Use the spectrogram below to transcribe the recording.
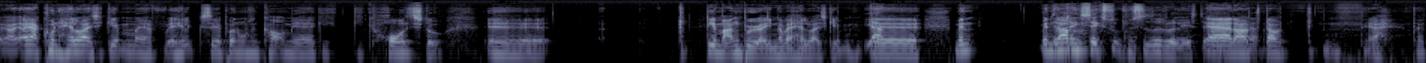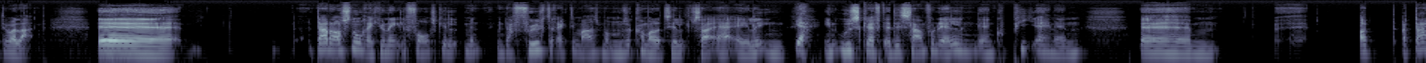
øh, og jeg er kun halvvejs igennem, og jeg er heller ikke sikker på, at jeg nogensinde kommer mere. Jeg gik, gik hårdt i stå. Øh, det er mange bøger inden at være halvvejs igennem. Ja. Øh, men, men Det der er er, omkring 6.000 sider, du har læst. Ja, der, ja. ja. der, ja, der, det var langt. Øh, der er der også nogle regionale forskelle, men, men der føles det rigtig meget, som om så kommer der til, så er alle en, Ja. en udskrift af det samfund, alle en, en kopi af hinanden. Øh, og og der,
